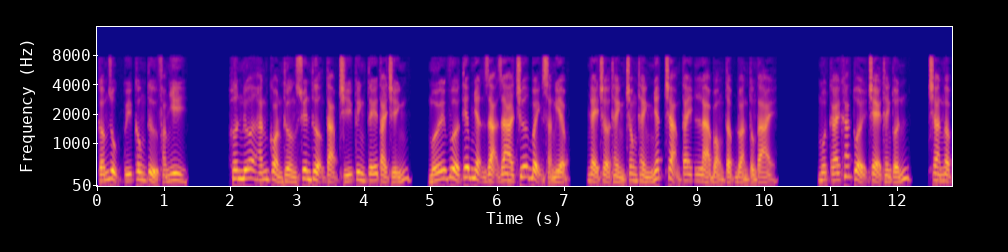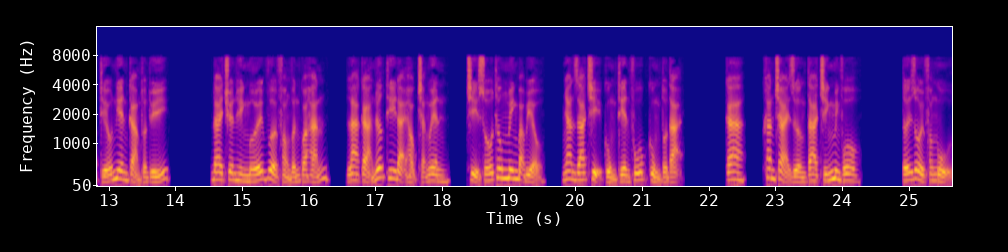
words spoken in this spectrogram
cấm dục quý công tử Phạm Nhi. Hơn nữa hắn còn thường xuyên thượng tạp chí kinh tế tài chính, mới vừa tiếp nhận dạ ra chữa bệnh sản nghiệp, nhảy trở thành trong thành nhất chạm tay là bỏng tập đoàn tổng tài. Một cái khác tuổi trẻ thanh tuấn, tràn ngập thiếu niên cảm thuần túy. Đài truyền hình mới vừa phỏng vấn qua hắn, là cả nước thi đại học trạng nguyên, chỉ số thông minh bạo biểu, nhan giá trị cùng thiên phú cùng tồn tại. Ca, khăn trải giường ta chính mình vô. Tới rồi phòng ngủ,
